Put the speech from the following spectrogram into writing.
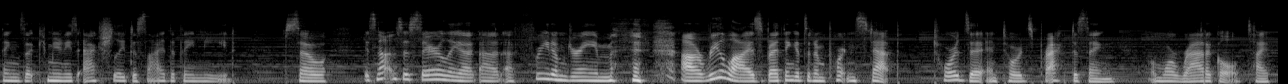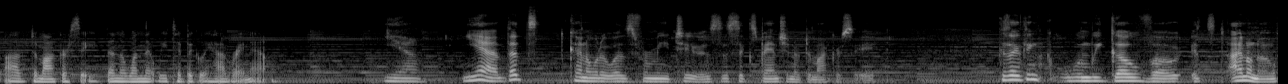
things that communities actually decide that they need. So it's not necessarily a, a, a freedom dream uh, realized, but I think it's an important step towards it and towards practicing a more radical type of democracy than the one that we typically have right now. Yeah. Yeah, that's kind of what it was for me too, is this expansion of democracy. because I think when we go vote, it's I don't know,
